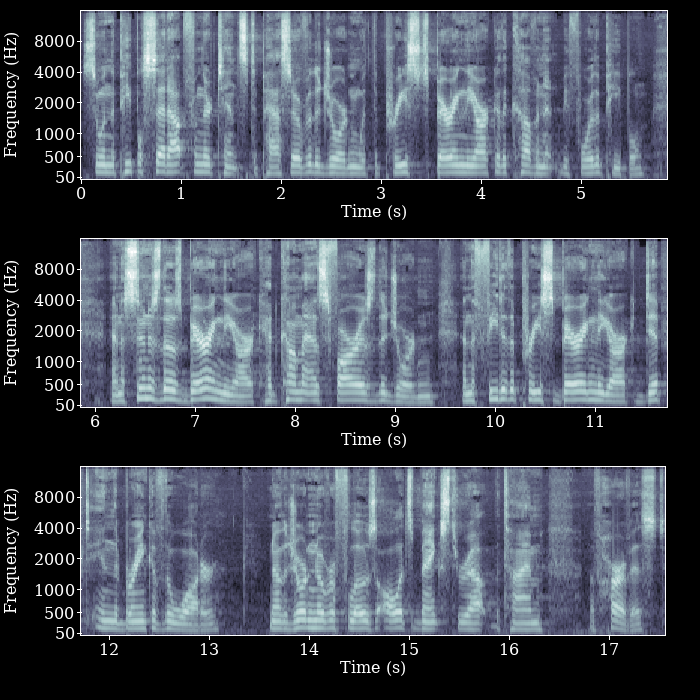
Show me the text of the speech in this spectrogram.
So when the people set out from their tents to pass over the Jordan with the priests bearing the ark of the covenant before the people, and as soon as those bearing the ark had come as far as the Jordan, and the feet of the priests bearing the ark dipped in the brink of the water, now the Jordan overflows all its banks throughout the time of harvest.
